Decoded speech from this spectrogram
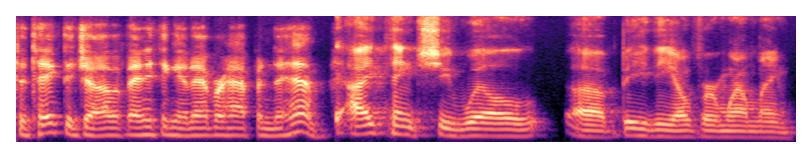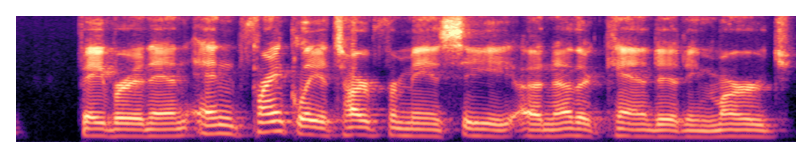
to take the job if anything had ever happened to him. I think she will uh, be the overwhelming favorite, and and frankly, it's hard for me to see another candidate emerge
